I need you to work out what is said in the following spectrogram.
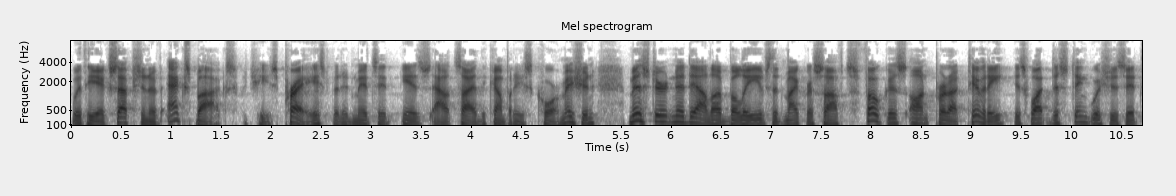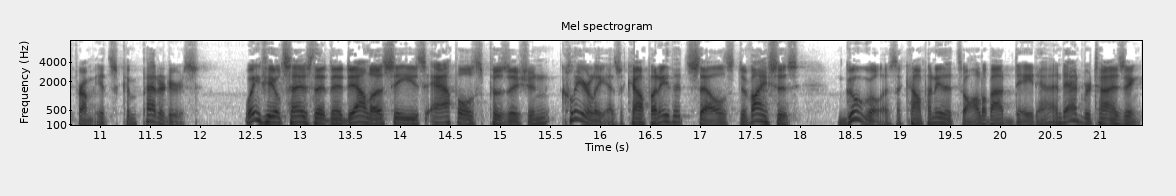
With the exception of Xbox, which he's praised but admits it is outside the company's core mission, Mr. Nadella believes that Microsoft's focus on productivity is what distinguishes it from its competitors. Wingfield says that Nadella sees Apple's position clearly as a company that sells devices, Google as a company that's all about data and advertising.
